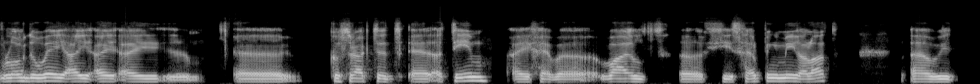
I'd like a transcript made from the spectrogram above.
along the way, I I, I um, uh, constructed a, a, team. I have a wild. Uh, he's helping me a lot uh, with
